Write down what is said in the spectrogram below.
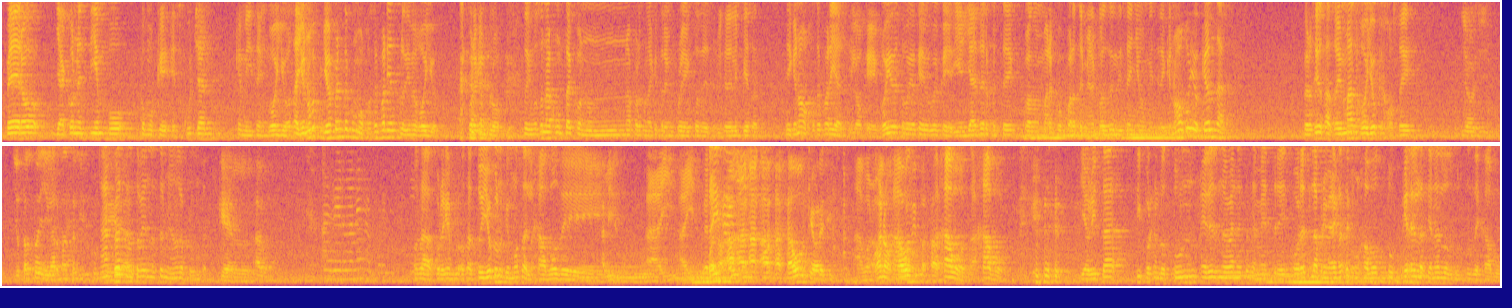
Pero ya con el tiempo, como que escuchan que me dicen Goyo. O sea, yo, no, yo me presento como José Farías, pero dime Goyo. Por ejemplo, tuvimos una junta con una persona que trae un proyecto de servicio de limpieza. Y dije, no, José Farías. Y luego que Goyo esto, Goyo aquello, Goyo aquello. Y él ya de repente, cuando me marcó para terminar cosas del diseño, me dice de que no, Goyo, ¿qué onda? Pero sí, o sea, soy más Goyo que José. Yo, yo trato de llegar más al disco Ah, que, espérate, no, todavía no he terminado la pregunta. que el... ah, Ay, perdónenme por eso. O sea, por ejemplo, o sea, tú y yo conocimos al Jabo de... Al Isco. A, I- a Isco. ¿Era bueno, a, a, a- a Jabo, que ahora es Isco. Ah, bueno, Bueno, a Jabo es mi pasado. A Jabo, a Jabo. ok. Y ahorita, sí, por ejemplo, tú eres nueva en este semestre, ahora es la primera clase con Jabo, ¿tú qué relacionas los gustos de Jabo?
